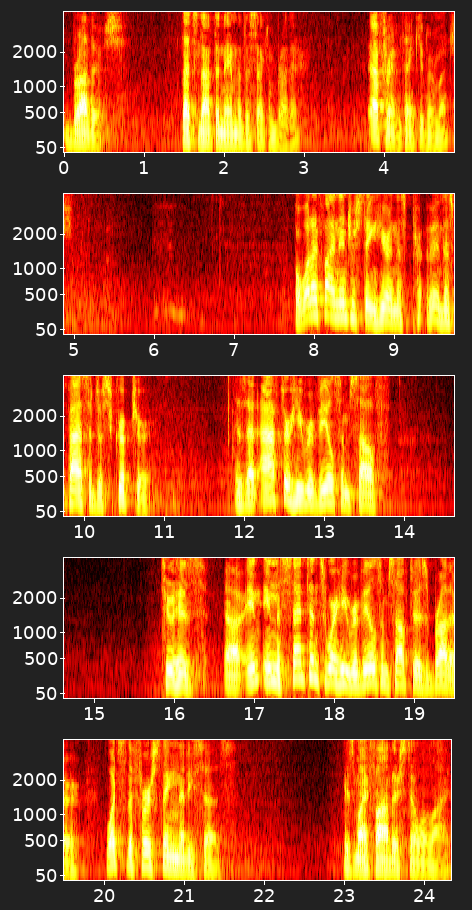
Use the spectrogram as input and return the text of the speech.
brothers. That's not the name of the second brother. Ephraim, thank you very much. But what I find interesting here in this, in this passage of Scripture is that after he reveals himself to his uh, in, in the sentence where he reveals himself to his brother, what's the first thing that he says? Is my father still alive?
